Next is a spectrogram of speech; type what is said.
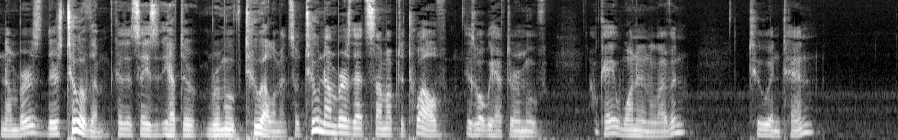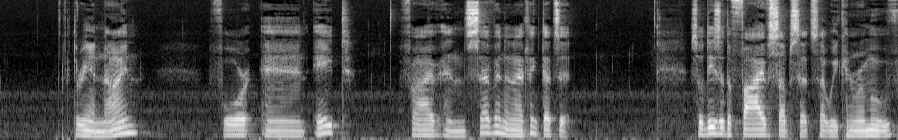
numbers, there's two of them because it says you have to remove two elements. So two numbers that sum up to 12 is what we have to remove. Okay, 1 and 11, 2 and 10, 3 and 9, 4 and 8, 5 and 7, and I think that's it. So these are the five subsets that we can remove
